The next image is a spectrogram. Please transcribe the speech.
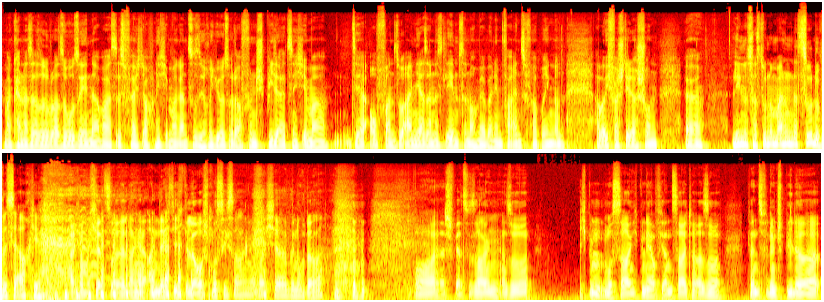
man kann das ja so oder so sehen, aber es ist vielleicht auch nicht immer ganz so seriös oder auch für einen Spieler jetzt nicht immer der Aufwand, so ein Jahr seines Lebens dann noch mehr bei dem Verein zu verbringen. Und, aber ich verstehe das schon. Äh, Linus, hast du eine Meinung dazu? Du bist ja auch hier. Ich habe mich jetzt äh, lange andächtig gelauscht, muss ich sagen, aber ich äh, bin noch da. Boah, schwer zu sagen. Also, ich bin, muss sagen, ich bin eher auf Jans Seite. Also, wenn es für den Spieler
